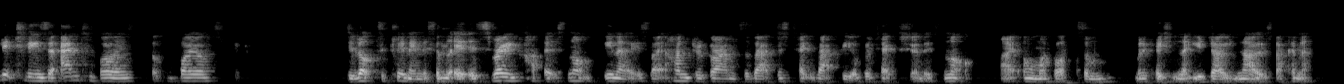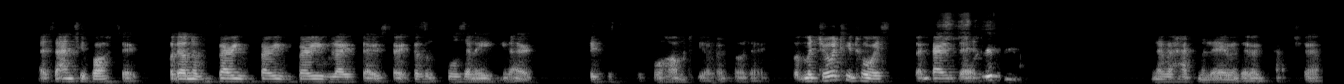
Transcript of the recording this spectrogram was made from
literally it's an antibiotic doxycycline. It's a, it's very, it's not, you know, it's like 100 grams of that. Just take that for your protection. It's not like, oh my God, some medication that you don't know. It's like an, it's an antibiotic, but on a very, very, very low dose, so it doesn't cause any, you know, physical harm to your own body. But majority of tourists that go there never had malaria. They don't catch it.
